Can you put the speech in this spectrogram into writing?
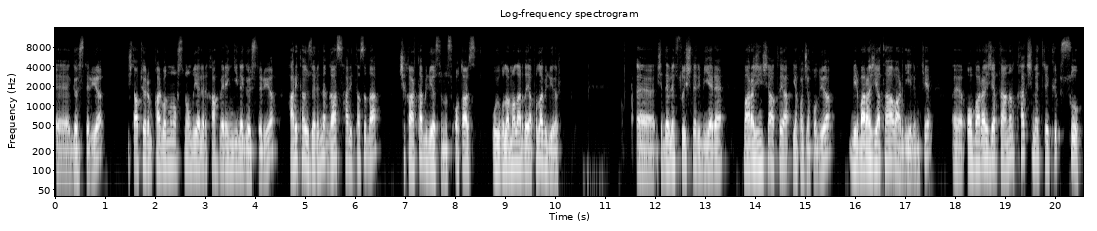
e, gösteriyor. İşte atıyorum karbon monoksitin olduğu yerleri kahverengiyle gösteriyor. Harita üzerinde gaz haritası da çıkartabiliyorsunuz. O tarz uygulamalar da yapılabiliyor. Ee, işte devlet su işleri bir yere baraj inşaatı ya- yapacak oluyor. Bir baraj yatağı var diyelim ki. Ee, o baraj yatağının kaç metreküp su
